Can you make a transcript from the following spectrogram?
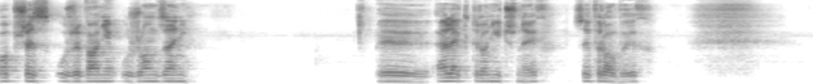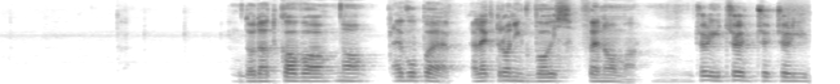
poprzez używanie urządzeń elektronicznych, cyfrowych. Dodatkowo no, EWP, Electronic Voice Phenoma, czyli, czyli, czyli, czyli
